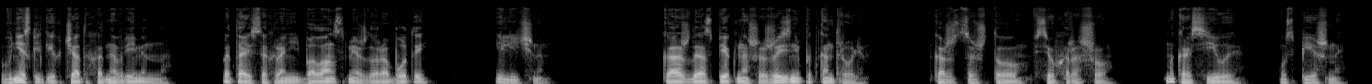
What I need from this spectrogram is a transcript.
в нескольких чатах одновременно, пытаясь сохранить баланс между работой и личным. Каждый аспект нашей жизни под контролем. Кажется, что все хорошо. Мы красивые, успешны.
